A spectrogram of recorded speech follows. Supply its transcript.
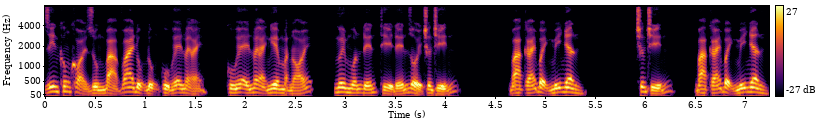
Jin không khỏi dùng bả vai đụng đụng cụ hệ này, cụ hệ này nghiêm mặt nói, ngươi muốn đến thì đến rồi chương chín. Ba cái bệnh mỹ nhân. Chương chín, ba cái bệnh mỹ nhân.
